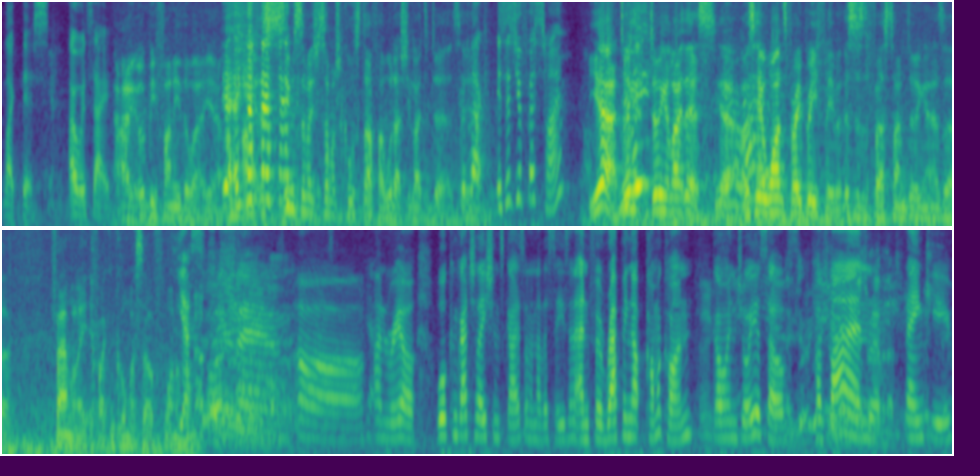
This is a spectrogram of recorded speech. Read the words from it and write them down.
like this. I would say. I, it would be fun either way. Yeah. Yeah. I mean, I mean, there seems so much, so much cool stuff. I would actually like to do it. So, Good yeah. luck. Is this your first time? Yeah, doing Really? it, doing it like this. Yeah, Yeah, I was here once very briefly, but this is the first time doing it as a family, if I can call myself one of Yes. them. Awesome. Unreal. Well, congratulations, guys, on another season, and for wrapping up Comic Con. Go enjoy yourselves. Thank you. Have fun. thanks having us. Thank you.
